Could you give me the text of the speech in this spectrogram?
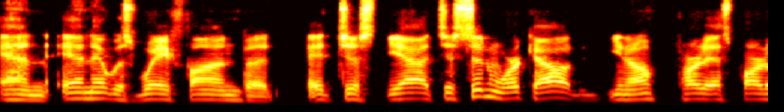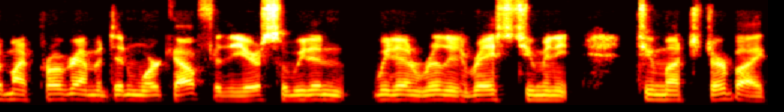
and and it was way fun, but it just yeah, it just didn't work out. You know, part of, as part of my program, it didn't work out for the year. So we didn't we didn't really race too many too much dirt bike.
